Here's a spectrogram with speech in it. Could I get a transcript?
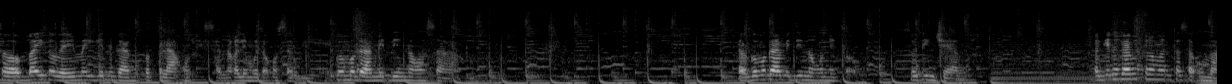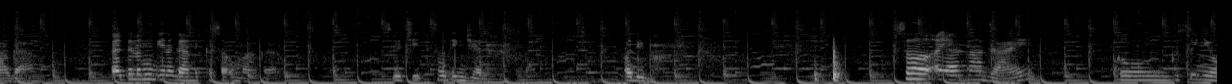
So, by the way, may ginagamit pa pala akong isa. Nakalimutan ko sabihin. Gumagamit din ako sa... Ito, gumagamit din ako nito. Soothing gel. Pag ginagamit ko naman to sa umaga, kahit lang yung ginagamit ko sa umaga, Suchi, soothing gel. O, diba? So, ayan na, guys. Kung gusto nyo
